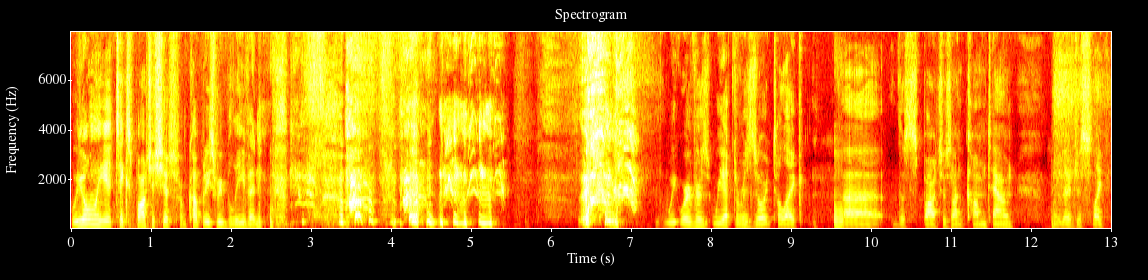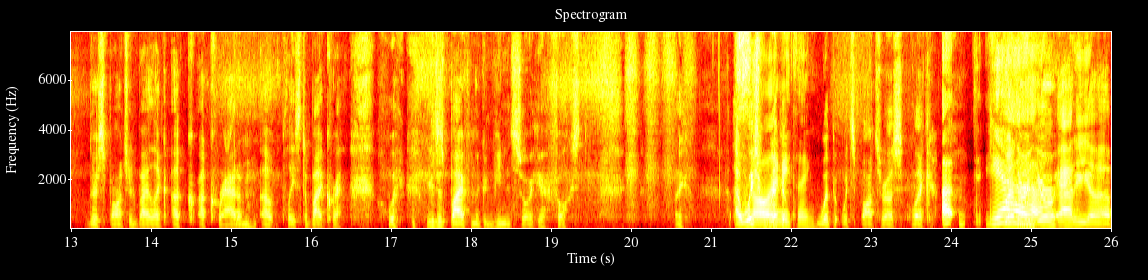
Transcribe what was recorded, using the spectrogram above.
we only take sponsorships from companies we believe in. we we're, we have to resort to like uh, the sponsors on Cum Town, where they're just like they're sponsored by like a, a kratom, a place to buy crap. you can just buy from the convenience store here, folks. Like, I wish Sell Whip it, anything. Whip it would sponsor us. Like, Uh, yeah. whether you're at a uh,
